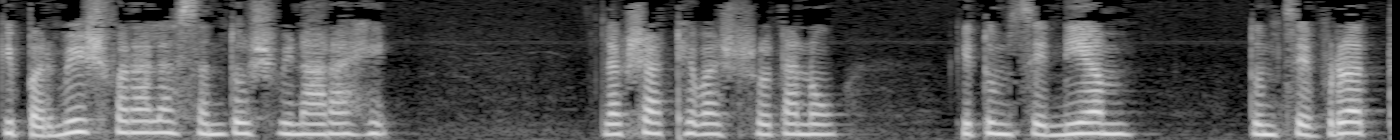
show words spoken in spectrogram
की परमेश्वराला संतोषविणार आहे? लक्षात ठेवा श्रोतानो की तुमचे नियम तुमचे व्रत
